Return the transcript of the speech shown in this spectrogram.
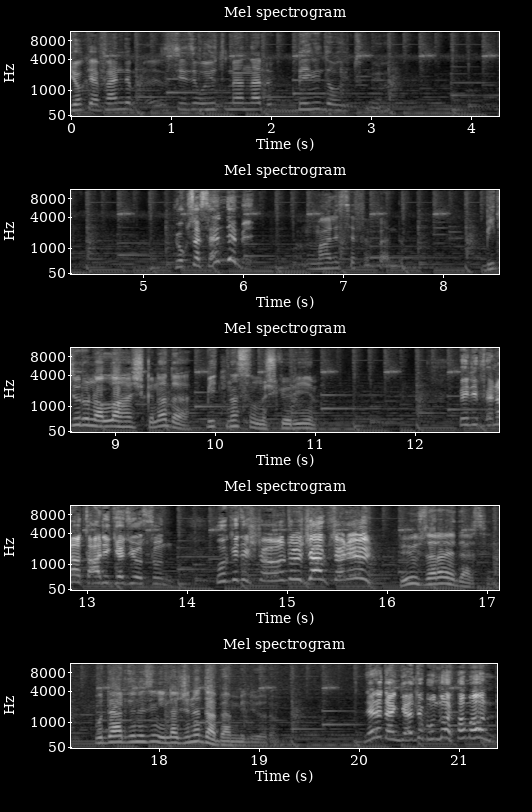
Yok efendim sizi uyutmayanlar beni de uyutmuyor. Yoksa sen de mi? Maalesef efendim. Bir durun Allah aşkına da bit nasılmış göreyim. Beni fena tahrik ediyorsun. Bu gidişle öldüreceğim seni. Büyük zarar edersin. Bu derdinizin ilacını da ben biliyorum. Nereden geldi bunlar Haman?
